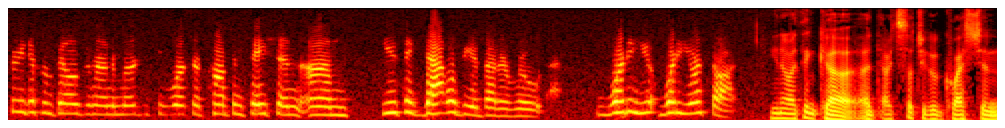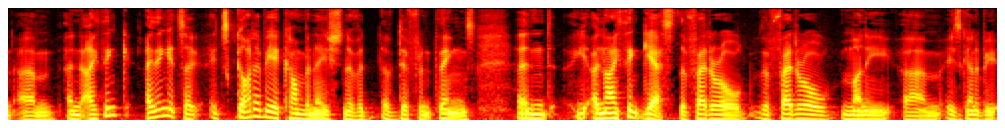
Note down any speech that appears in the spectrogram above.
three different bills around emergency worker compensation, um, do you think that would be a better route? What are you? What are your thoughts? You know, I think uh, it's such a good question, um, and I think I think it's a it's got to be a combination of a, of different things, and and I think yes, the federal the federal money um, is going to be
